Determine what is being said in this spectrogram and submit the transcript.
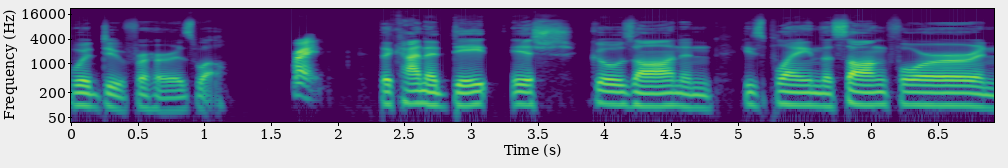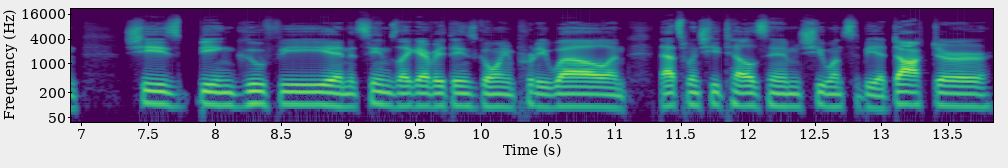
would do for her as well. Right. The kind of date ish goes on, and he's playing the song for her, and she's being goofy, and it seems like everything's going pretty well. And that's when she tells him she wants to be a doctor.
